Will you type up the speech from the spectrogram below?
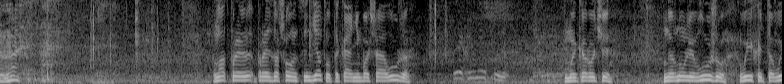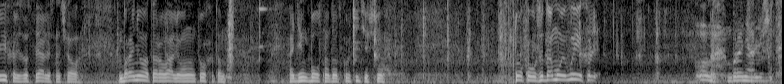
Ага. У нас про- произошел инцидент, вот такая небольшая лужа. Ты охренел, что ли? Мы, короче, нырнули в лужу, выехать-то выехали, застряли сначала. Броню оторвали, вон Антоха там. Один болт надо открутить и все. Только уже домой выехали. Броня лежит.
